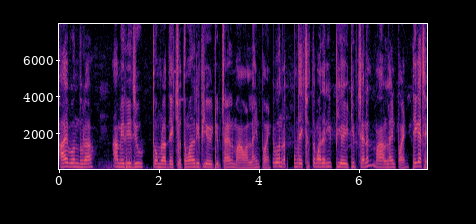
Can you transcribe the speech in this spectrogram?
হাই বন্ধুরা, আমি রিজু, তোমরা দেখছ তোমাদেরই প্রিয় YouTube channel Maa online point. বন্ধুরা, তোমরা দেখছ তোমাদেরই প্রিয় YouTube channel Maa online point, ঠিক আছে?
